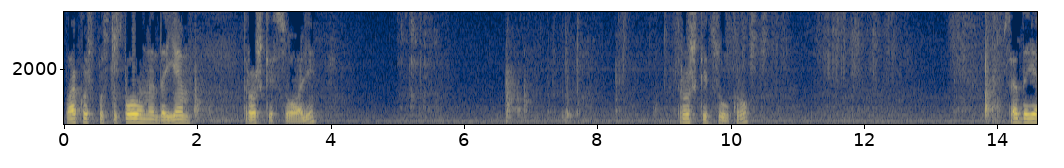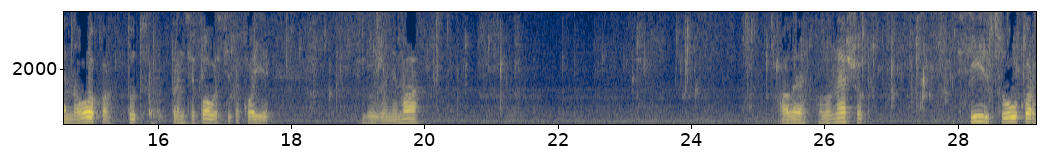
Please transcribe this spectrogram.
Також поступово ми даємо трошки солі. Трошки цукру. Все даємо на око. Тут принциповості такої дуже нема. Але головне, щоб сіль, цукор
